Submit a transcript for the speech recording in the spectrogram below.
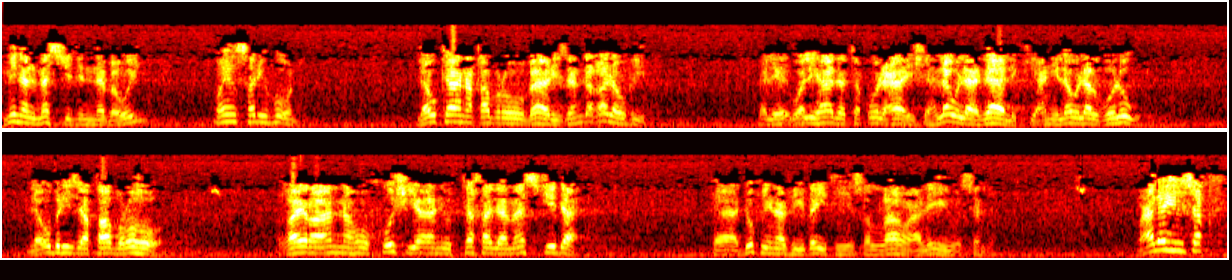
من المسجد النبوي وينصرفون. لو كان قبره بارزا لغلوا فيه. ولهذا تقول عائشة لولا ذلك يعني لولا الغلو لأبرز قبره. غير أنه خشي أن يتخذ مسجدا فدفن في بيته صلى الله عليه وسلم. وعليه سقف.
